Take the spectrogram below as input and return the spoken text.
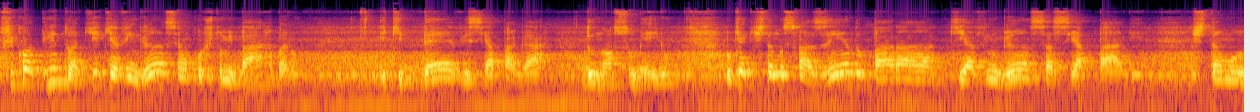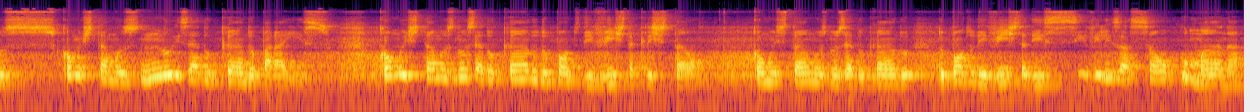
ficou dito aqui que a vingança é um costume bárbaro e que deve se apagar do nosso meio. O que é que estamos fazendo para que a vingança se apague? Estamos, como estamos nos educando para isso? Como estamos nos educando do ponto de vista cristão? Como estamos nos educando do ponto de vista de civilização humana?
